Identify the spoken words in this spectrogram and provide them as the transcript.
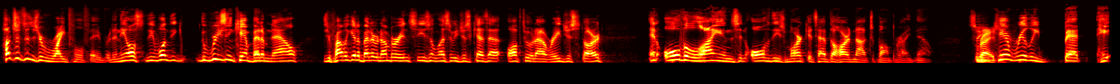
Hutchinson's your rightful favorite, and he also the one the, the reason you can't bet him now is you probably get a better number in season unless he just gets that off to an outrageous start. And all the Lions in all of these markets have the hard knocks bump right now. So Right. you can't really bet H-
